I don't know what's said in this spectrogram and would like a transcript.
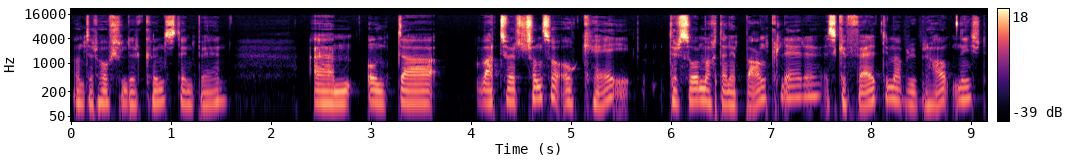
an der Hochschule der Künste in Bern. Ähm, und da war zuerst schon so, okay, der Sohn macht eine Banklehre, es gefällt ihm aber überhaupt nicht,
